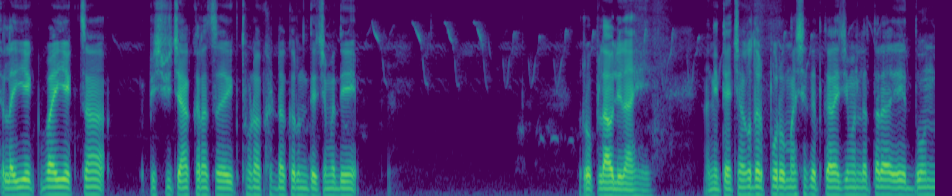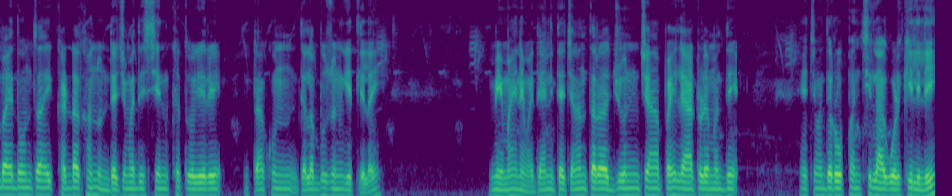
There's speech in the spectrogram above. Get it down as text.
त्याला एक बाय एकचा पिशवीच्या आकाराचा एक थोडा खड्डा करून त्याच्यामध्ये रोप लावलेला आहे. आणि त्याच्या अगोदर पूर्व मशागत करायची म्हणलं तर हे दोन बाय दोनचा एक खड्डा खांदून त्याच्यामध्ये शेणखत वगैरे टाकून त्याला भुजून घेतलेलं आहे. मे महिन्यामध्ये आणि त्याच्यानंतर जूनच्या पहिल्या आठवड्यामध्ये याच्यामध्ये रोपांची लागवड केलेली.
